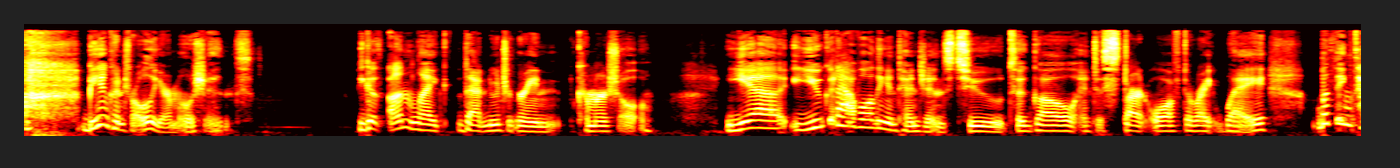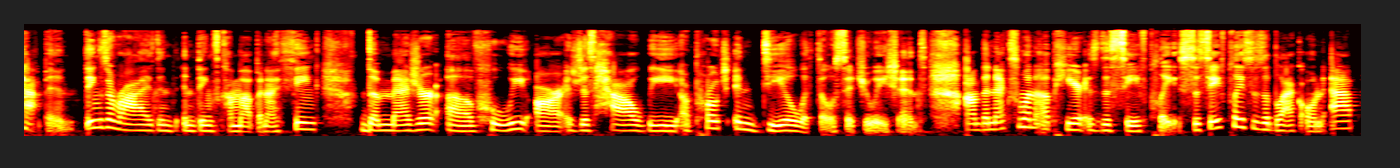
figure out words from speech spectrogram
be in control of your emotions because unlike that Nutri-Grain commercial, yeah, you could have all the intentions to to go and to start off the right way, but things happen, things arise, and, and things come up. And I think the measure of who we are is just how we approach and deal with those situations. Um, the next one up here is the Safe Place. The Safe Place is a Black-owned app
